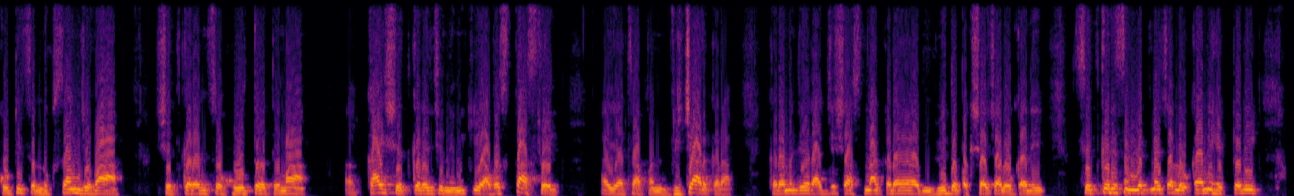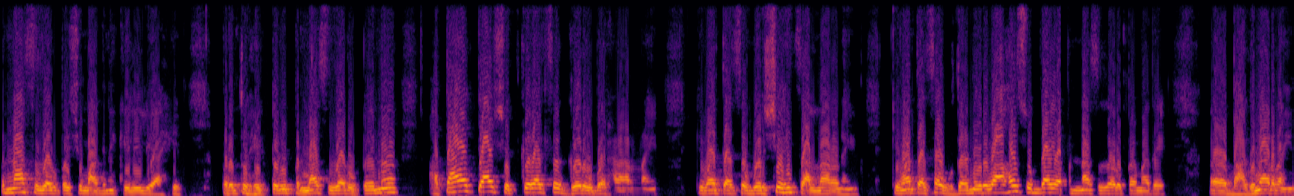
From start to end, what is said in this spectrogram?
कोटीचं नुकसान जेव्हा शेतकऱ्यांचं होतं तेव्हा काय शेतकऱ्यांची नेमकी अवस्था असेल याचा आपण विचार करा. खरं म्हणजे राज्य शासनाकडं विविध पक्षाच्या लोकांनी शेतकरी संघटनेच्या लोकांनी हेक्टरी पन्नास हजार रुपयाची मागणी केलेली आहे. परंतु हेक्टरी पन्नास हजार रुपयानं आता त्या शेतकऱ्याचं घर उभं राहणार नाही किंवा त्याचं वर्षही चालणार नाही किंवा त्याचा उदरनिर्वाह सुद्धा या पन्नास हजार रुपयामध्ये भागणार नाही.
